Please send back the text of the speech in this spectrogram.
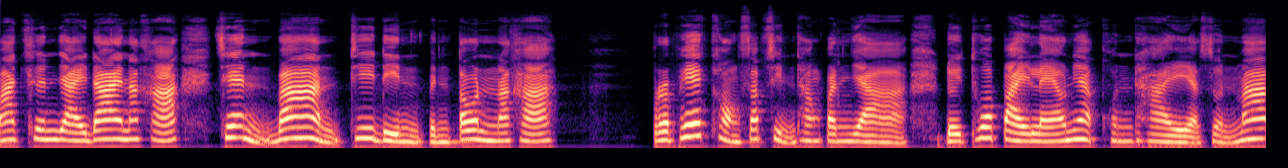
มารถเคลื่อนย้ายได้นะคะ เช่น บ้านที่ดินเป็นต้นนะคะ ประเภทของทรัพย์สินทางปัญญา โดยทั่วไปแล้วเนี่ยคนไทยอะส่วนมาก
